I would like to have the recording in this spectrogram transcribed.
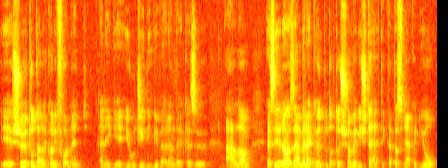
és tudván, hogy Kalifornia egy eléggé jó GDP-vel rendelkező állam, ezért az emberek öntudatosan meg is tehetik. Tehát azt mondják, hogy jó,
